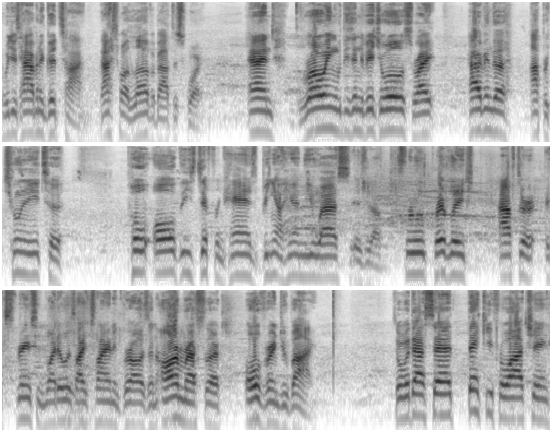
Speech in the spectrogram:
We're just having a good time. That's what I love about the sport. And growing with these individuals, right? Having the opportunity to pull all these different hands, being out here in the US is a true privilege. after experiencing what it was like trying to grow as an arm wrestler over in Dubai. So with that said, thank you for watching.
